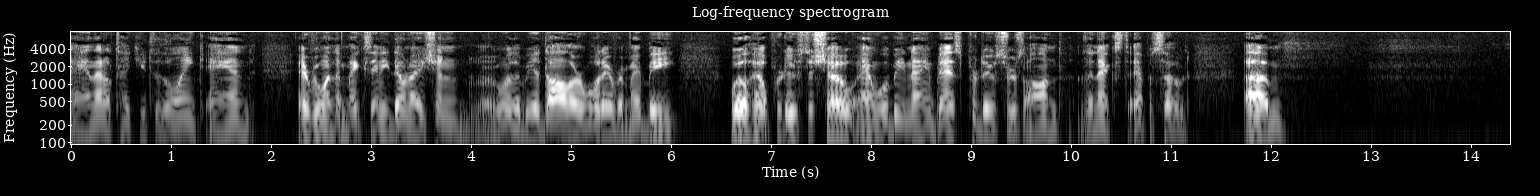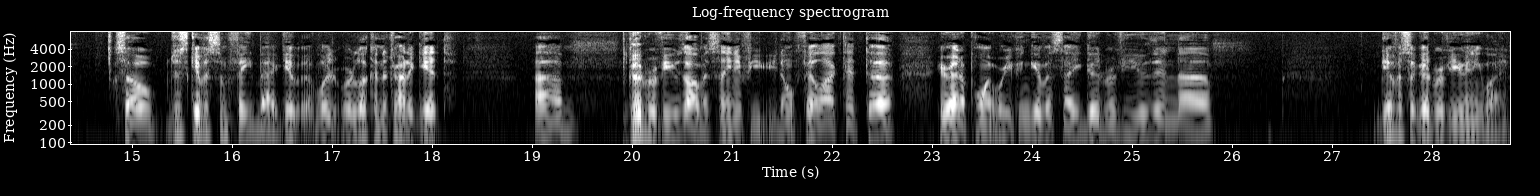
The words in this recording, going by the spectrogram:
and that'll take you to the link. And everyone that makes any donation, whether it be a dollar or whatever it may be, will help produce the show and will be named as producers on the next episode. Um, so just give us some feedback. Give, we're looking to try to get um, good reviews, obviously. And if you, you don't feel like that uh, you're at a point where you can give us a good review, then uh, give us a good review anyway.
